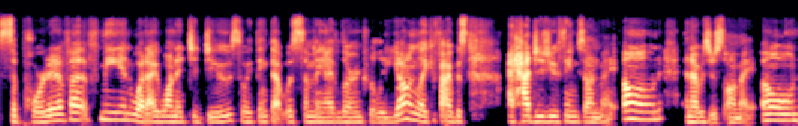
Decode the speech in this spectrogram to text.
supportive of me and what I wanted to do. So I think that was something I learned really young. Like if I was, I had to do things on my own and I was just on my own.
